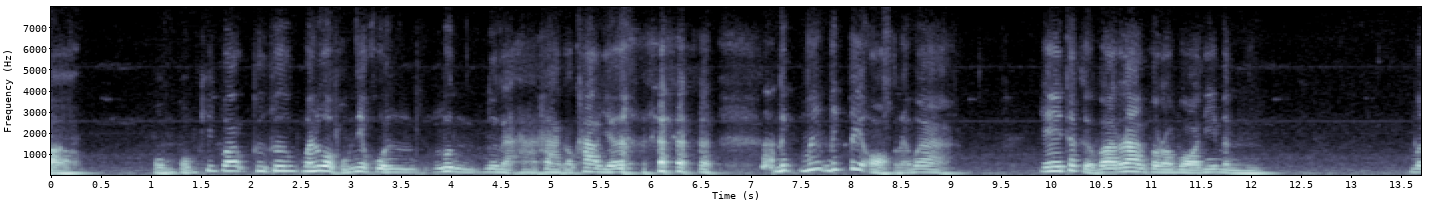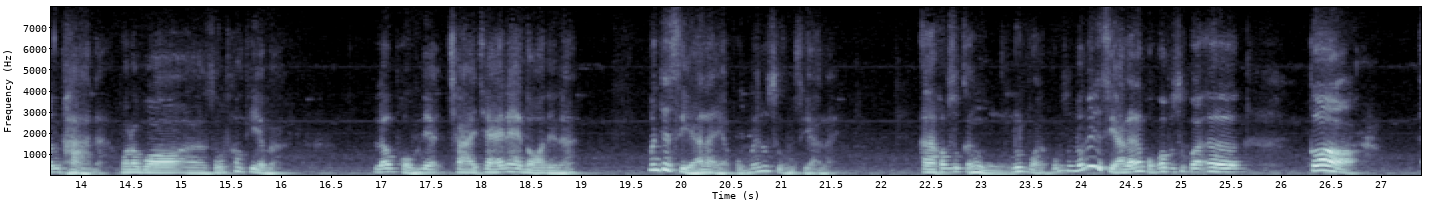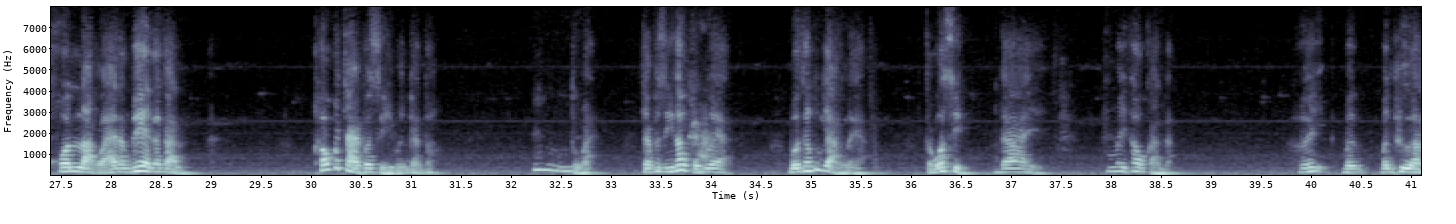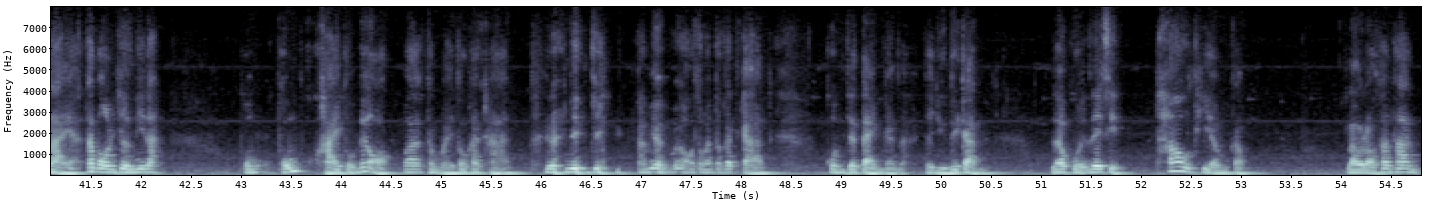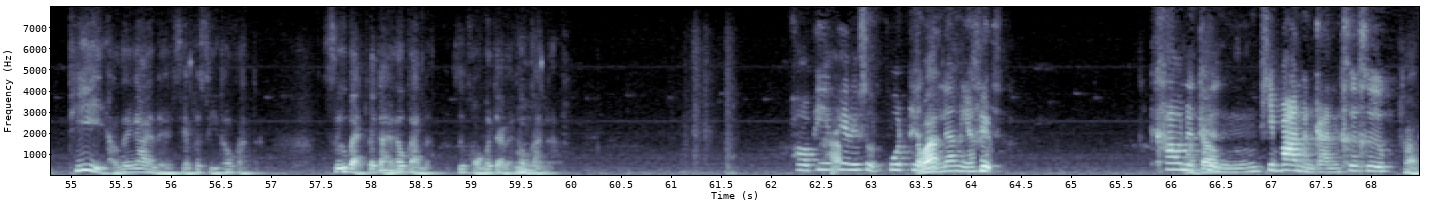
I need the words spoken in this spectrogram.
ผมผมคิดว่าคือคือไม่รู้ว่าผมเนี่ยคนรุ่นนู่นน่ะห่างห่างกับข้าวเยอะ นึกไม่นึกไม่ออกนะว่า เอ๊ะถ้าเกิดว่าร่างพรบนี้มัน มันผ่านอะพรบเอ่อสมรสเท่าเทียมอะแล้วผมเนี่ยชายแช้แน่นอนเลยนะมันจะเสียอะไรอะผมไม่รู้สึกมันเสียอะไรอ่าความรู้สึกอืมรุ่นผมผมรู้สึกมันไม่ได้เสียอะไรแล้วผมก็รู้สึกว่า เออ ก็คนหลากหลายทางเพศแล้วกันเขาก็จ่ายภาษีเหมือนกันเนาะอืมถูกไหมจ่ายภาษีเท่าผมค่ะเลยอะเหมือนกันทุกอย่างเลยอะแต่ว่าสิทธิ์ได้ไม่เท่ากันอะ เฮ้ยมันมันคืออะไรอะถ้ามองในเชิงนี้นะผมผมขายผมไม่ออกว่าทำไมต้องคัดค้านจริงๆอะไม่ไม่ออกตะวันตกการคนจะแต่งกันอะจะอยู่ด้วยกัน แล้วควรได้สิทธิ์เท่าเทียมกับ เราเราท่านท่านๆที่เอาง่ายๆเลย เสียภาษีเท่ากัน ซื้อแบตก็จ่ายเท่ากันอะซื้อของก็จ่ายแบตเท่ากันอะพอพี่ครับพี่วิสุทธ์พูดถึงแต่ว่าเรื่องนี้ที่ค่ะเข้านึกครับถึงที่บ้านเหมือนกัน คือคือครับ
